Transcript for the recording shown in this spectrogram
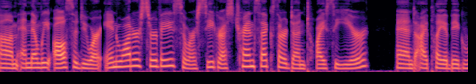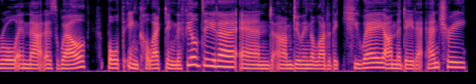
Um, and then we also do our in water surveys. So our seagrass transects are done twice a year. And I play a big role in that as well, both in collecting the field data and um, doing a lot of the QA on the data entry,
